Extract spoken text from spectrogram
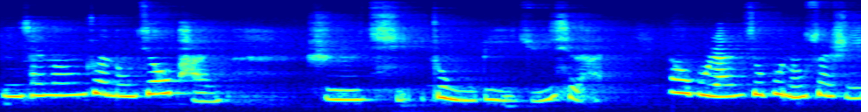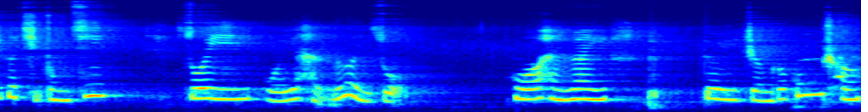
你才能转动胶盘，使起重臂举起来，要不然就不能算是一个起重机。所以我也很乐意做，我很愿意。”对整个工程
